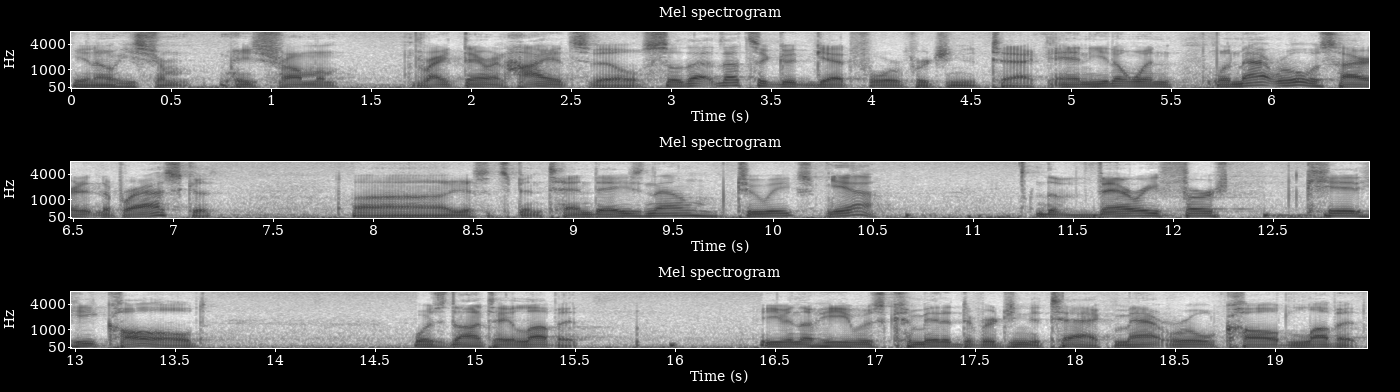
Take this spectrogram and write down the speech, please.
You know, he's from he's from right there in Hyattsville, so that that's a good get for Virginia Tech. And you know, when when Matt Rhule was hired at Nebraska, uh, I guess it's been ten days now, two weeks. Yeah, the very first kid he called was Dante Lovett. Even though he was committed to Virginia Tech, Matt Rhule called Lovett.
